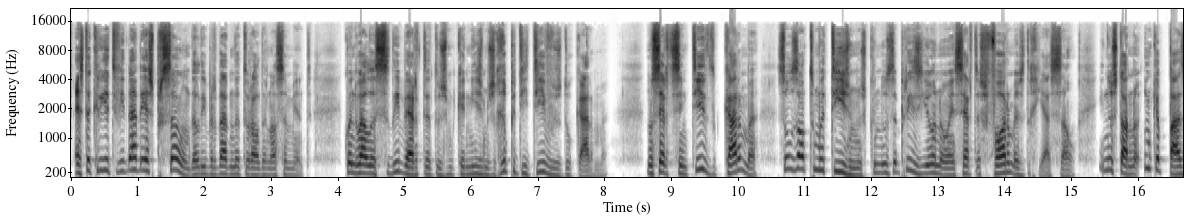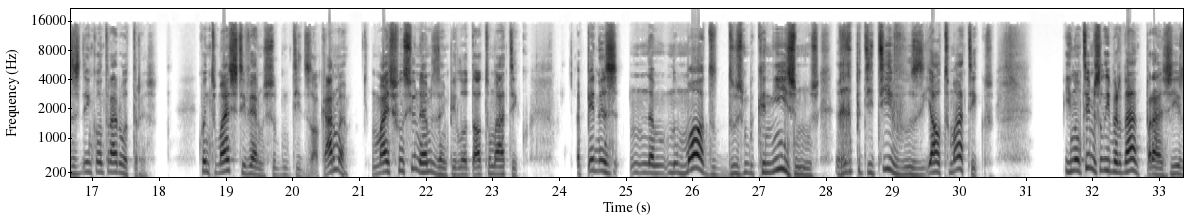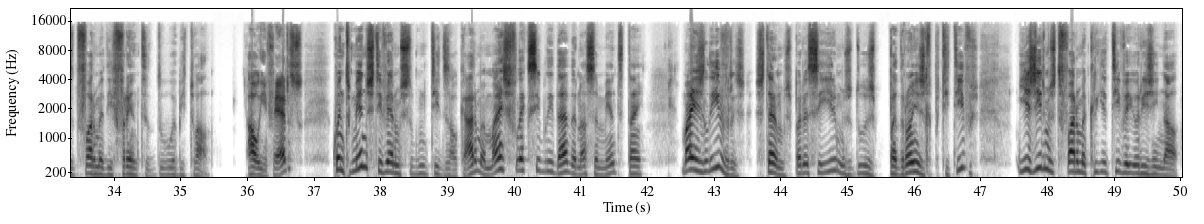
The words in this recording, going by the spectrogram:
Esta criatividade é a expressão da liberdade natural da nossa mente quando ela se liberta dos mecanismos repetitivos do karma. Num certo sentido, karma são os automatismos que nos aprisionam em certas formas de reação e nos tornam incapazes de encontrar outras. Quanto mais estivermos submetidos ao karma, mais funcionamos em piloto automático, apenas na, no modo dos mecanismos repetitivos e automáticos e não temos liberdade para agir de forma diferente do habitual. Ao inverso, quanto menos estivermos submetidos ao karma, mais flexibilidade a nossa mente tem. Mais livres estamos para sairmos dos padrões repetitivos e agirmos de forma criativa e original,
